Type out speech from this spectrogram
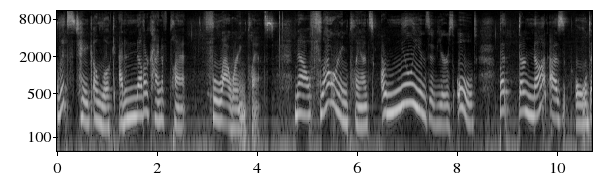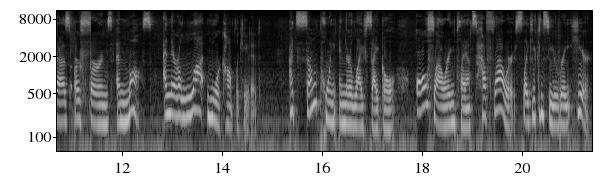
Let's take a look at another kind of plant, flowering plants. Now, flowering plants are millions of years old, but they're not as old as our ferns and moss, and they're a lot more complicated. At some point in their life cycle, all flowering plants have flowers, like you can see right here.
